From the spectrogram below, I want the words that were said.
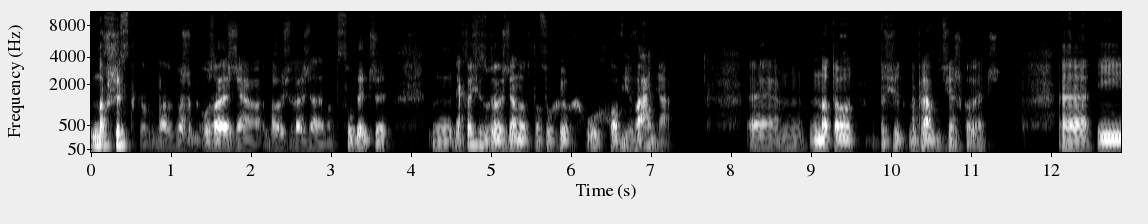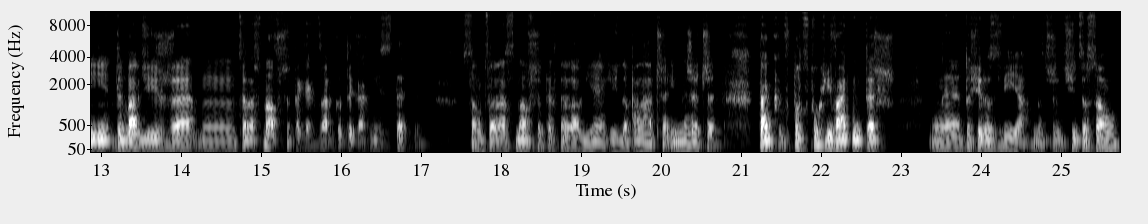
no wszystko. No, może, uzależnia, może być uzależnionym od słodyczy. Jak ktoś jest uzależniony od podsłuchowywania, no to, to się naprawdę ciężko leczy. I tym bardziej, że mm, coraz nowsze, tak jak w narkotykach, niestety, są coraz nowsze technologie, jakieś dopalacze, inne rzeczy. Tak w podsłuchiwaniu też e, to się rozwija. Znaczy ci, co są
